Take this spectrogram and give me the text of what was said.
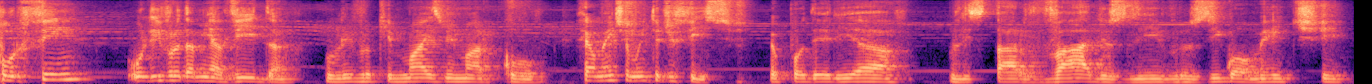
Por fim, o livro da minha vida, o livro que mais me marcou. Realmente é muito difícil. Eu poderia listar vários livros igualmente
